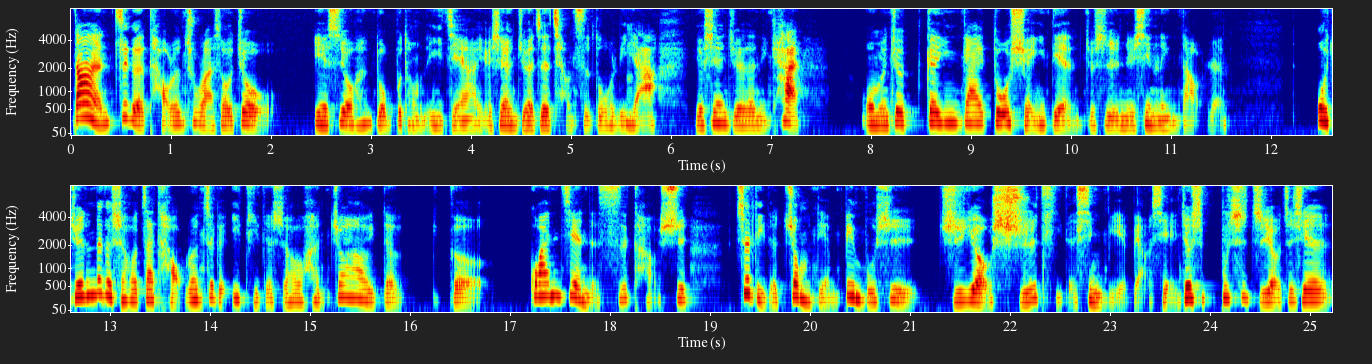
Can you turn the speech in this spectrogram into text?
当然，这个讨论出来的时候，就也是有很多不同的意见啊。有些人觉得这强词夺理啊，嗯、有些人觉得你看，我们就更应该多选一点就是女性领导人。我觉得那个时候在讨论这个议题的时候，很重要的一个关键的思考是。这里的重点并不是只有实体的性别表现，就是不是只有这些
